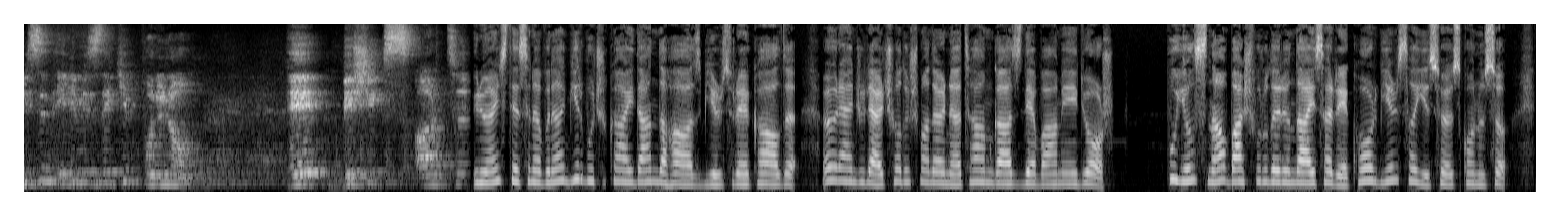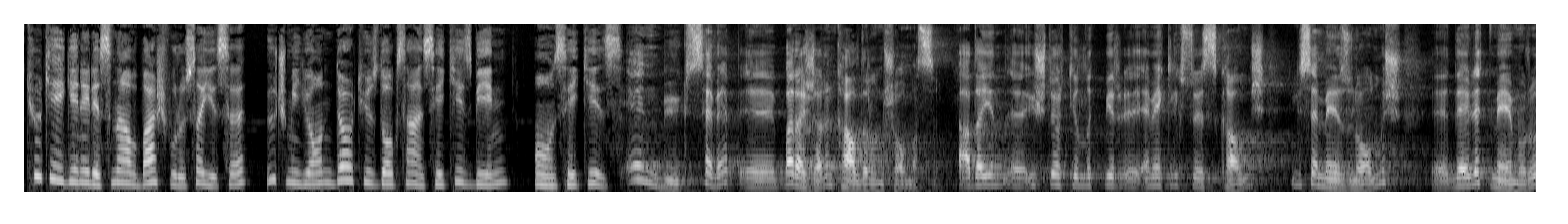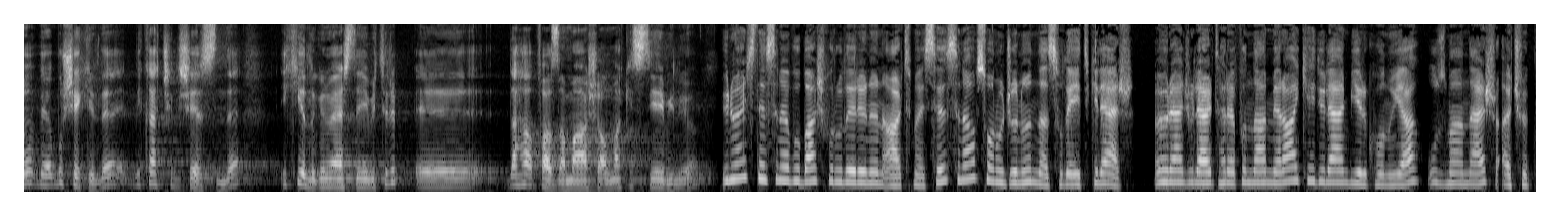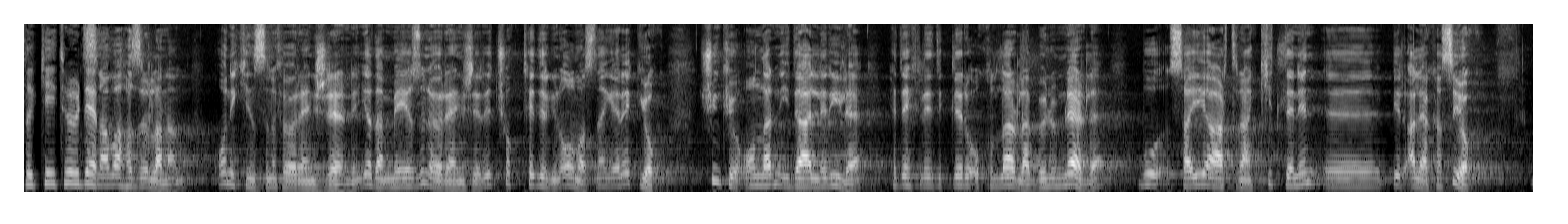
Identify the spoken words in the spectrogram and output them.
Bizim elimizdeki polinom P 5x artı Üniversite sınavına bir buçuk aydan daha az bir süre kaldı. Öğrenciler çalışmalarına tam gaz devam ediyor. Bu yıl sınav başvurularında ise rekor bir sayı söz konusu. Türkiye geneli sınav başvuru sayısı 3 milyon 498 bin 18. En büyük sebep e, barajların kaldırılmış olması. Adayın e, 3-4 yıllık bir e, emeklilik süresi kalmış, lise mezunu olmuş, e, devlet memuru ve bu şekilde birkaç yıl içerisinde 2 yıllık üniversiteyi bitirip e, daha fazla maaş almak isteyebiliyor. Üniversite sınavı başvurularının artması sınav sonucunu nasıl etkiler? Öğrenciler tarafından merak edilen bir konuya uzmanlar açıklık getirdi. Sınava hazırlanan 12. sınıf öğrencilerini ya da mezun öğrencileri çok tedirgin olmasına gerek yok. Çünkü onların idealleriyle, hedefledikleri okullarla, bölümlerle bu sayıyı artıran kitlenin e, bir alakası yok.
